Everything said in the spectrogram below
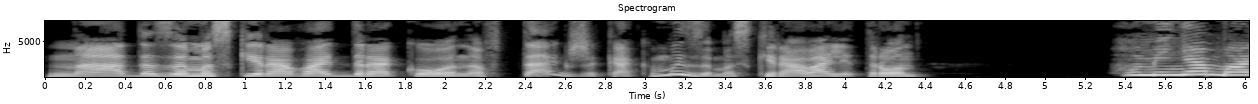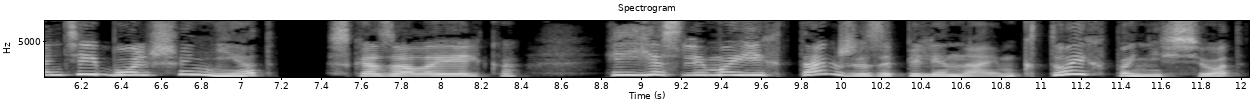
Надо замаскировать драконов так же, как мы замаскировали трон». «У меня мантий больше нет», — сказала Элька. «И если мы их также запеленаем, кто их понесет?»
